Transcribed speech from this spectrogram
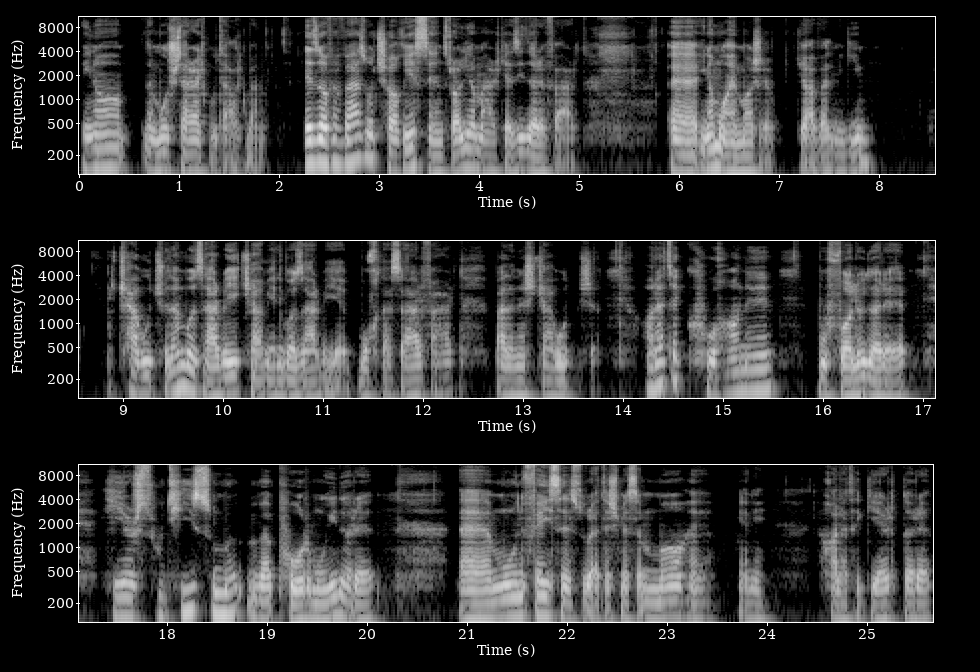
اینا مشترک بود تقریبا. اضافه وزن و چاقی سنترال یا مرکزی داره فرد. اینا مهماشه. که اول میگیم. کبود شدن با ضربه کم یعنی با ضربه مختصر فرد بدنش کبود میشه. حالت کوهان بوفالو داره. هیرسوتیسم و پرمویی داره. moon face صورتش مثل ماه یعنی حالت گرد داره.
